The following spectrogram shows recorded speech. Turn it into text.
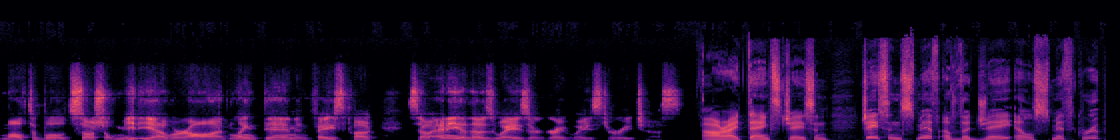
multiple social media. We're all on LinkedIn and Facebook. So any of those ways are great ways to reach us. All right. Thanks, Jason. Jason Smith of the JL Smith Group.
